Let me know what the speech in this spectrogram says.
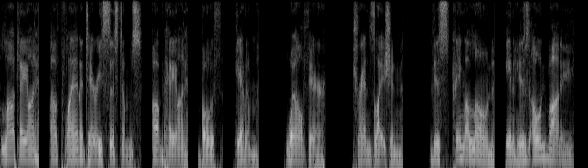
lakaya, of planetary systems, abhaya, both, him. Welfare. Translation this king alone, in his own body,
